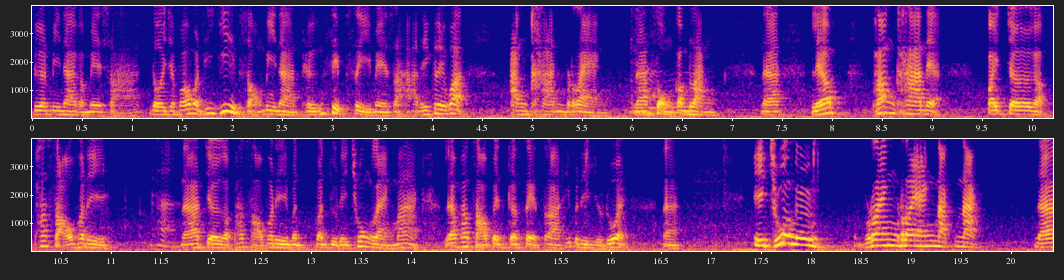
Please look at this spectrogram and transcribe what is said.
เดือนมีนากับเมษา โดยเฉพาะวันที่ 22 มีนาถึง 14 เมษาอันนี้เขาเรียกว่าอังคารแรงนะส่งกำลังนะแล้วพระอังคารเนี่ยไปเจอกับพระเสาร์พอดีค่ะ นะเจอกับพระเสาร์พอดีมันมันอยู่ในช่วงแรงมาก แล้วพระเสาร์เป็นเกษตราธิบดีอยู่ด้วยนะอีกช่วงหนึ่งแรงแรงหนักหนักๆนะ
